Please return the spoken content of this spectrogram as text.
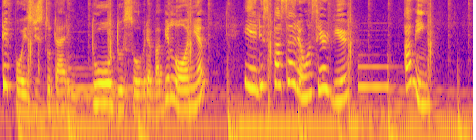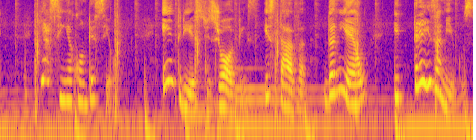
Depois de estudarem tudo sobre a Babilônia, eles passarão a servir a mim. E assim aconteceu. Entre estes jovens estava Daniel e três amigos,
